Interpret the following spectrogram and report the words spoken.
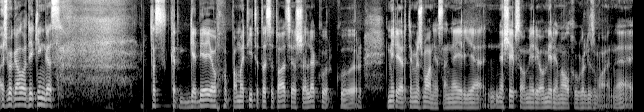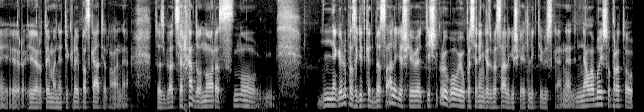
aš be galo dėkingas tas, kad gebėjau pamatyti tą situaciją šalia, kur, kur mirė artimi žmonės, ne, ir jie ne šiaip savo mirė, o mirė nuo alkoholizmo, ne, ir, ir tai mane tikrai paskatino, ne. Tas atsirado noras, nu, negaliu pasakyti, kad besąlygiškai, bet iš tikrųjų buvau jau pasirengęs besąlygiškai atlikti viską. Ne, nelabai supratau.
